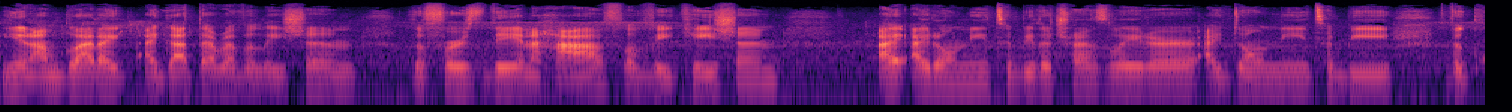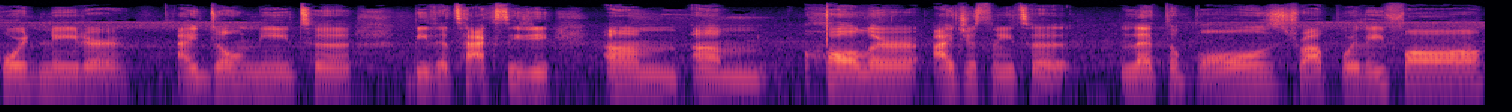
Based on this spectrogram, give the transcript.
You know, I'm glad I, I got that revelation the first day and a half of vacation I, I don't need to be the translator. I don't need to be the coordinator. I don't need to be the taxi um, um, hauler. I just need to let the balls drop where they fall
